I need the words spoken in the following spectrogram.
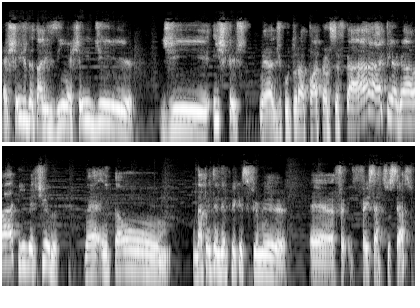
é cheio de detalhezinhos, é cheio de, de iscas, né? De cultura pop pra você ficar, ah, que legal, ah, que divertido. Né? Então, dá pra entender por que esse filme é, fe- fez certo sucesso.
